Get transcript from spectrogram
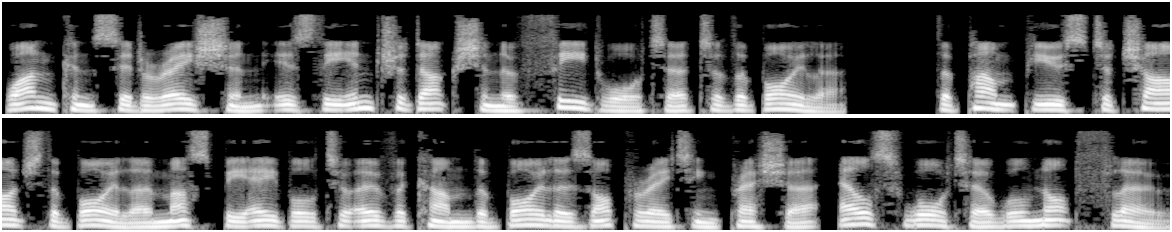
One consideration is the introduction of feedwater to the boiler. The pump used to charge the boiler must be able to overcome the boiler's operating pressure, else water will not flow.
